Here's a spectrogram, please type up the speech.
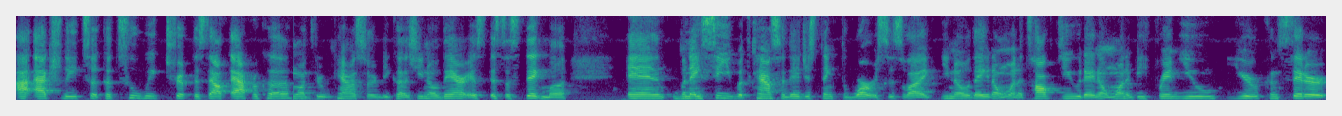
I actually took a two week trip to South Africa going through cancer because you know there is it's a stigma. And when they see you with cancer, they just think the worst. It's like, you know, they don't want to talk to you. They don't want to befriend you. You're considered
